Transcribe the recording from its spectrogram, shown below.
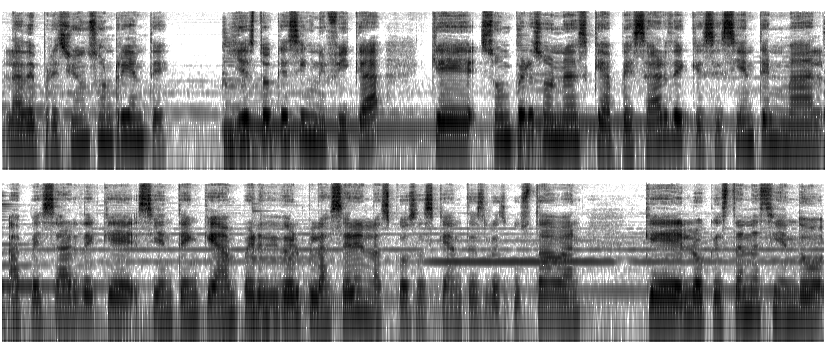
la depresión sonriente. ¿Y esto qué significa? Que son personas que a pesar de que se sienten mal, a pesar de que sienten que han perdido el placer en las cosas que antes les gustaban, que lo que están haciendo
